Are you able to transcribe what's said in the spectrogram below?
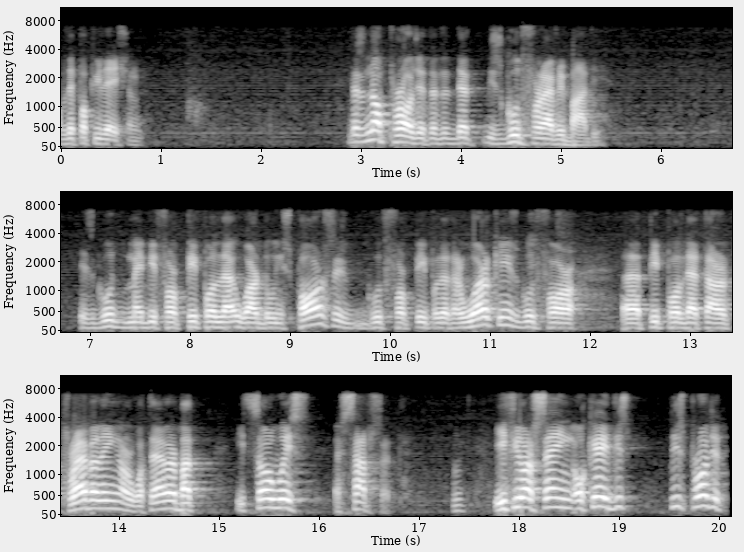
of the population. There's no project that, that is good for everybody. It's good maybe for people who are doing sports, it's good for people that are working, it's good for uh, people that are traveling or whatever, but it's always a subset. If you are saying, okay, this, this project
